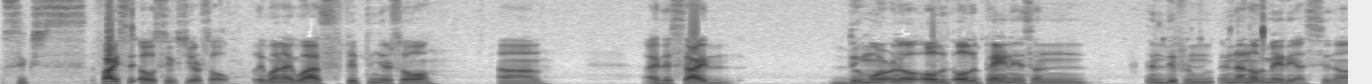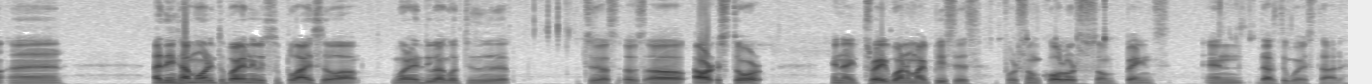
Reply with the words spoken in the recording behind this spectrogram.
six, five, oh, six years old. When I was 15 years old, um, I decided do more uh, all the all the paintings on in different in another medias, you know, and I didn't have money to buy any supplies, so uh, what I do, I go to the to a, art store, and I trade one of my pieces for some colors, some paints, and that's the way I started.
